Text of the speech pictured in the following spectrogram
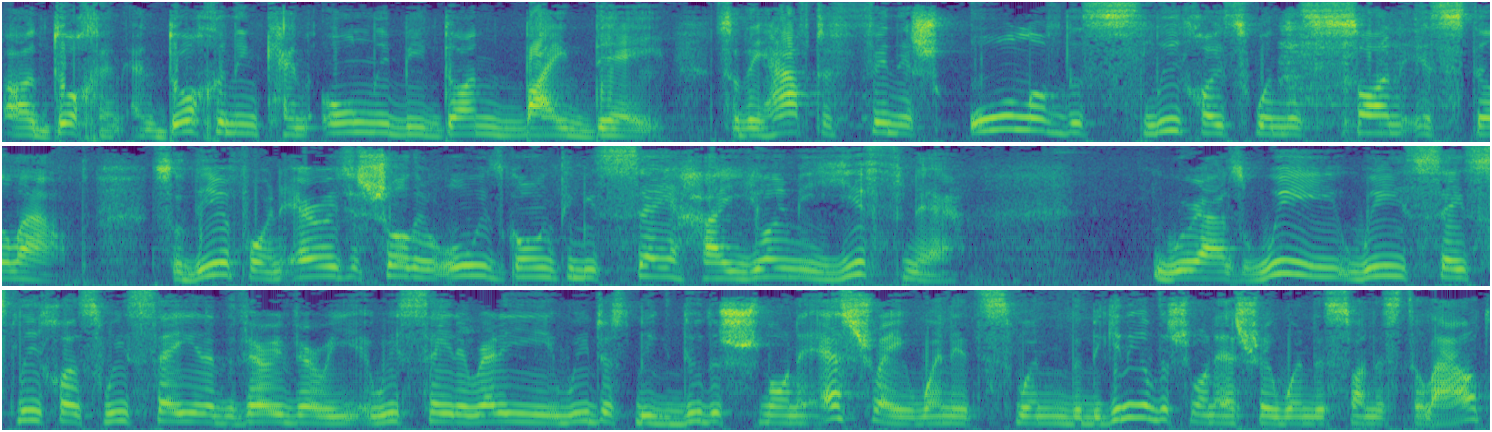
uh, duchen, and duchening can only be done by day. So they have to finish all of the slichos when the sun is still out. So therefore, in Eretz Yisrael, they're always going to be saying hayomi yifneh. Whereas we we say slichos, we say it at the very very we say it already. We just we do the shmona esrei when it's when the beginning of the shmona esrei when the sun is still out.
